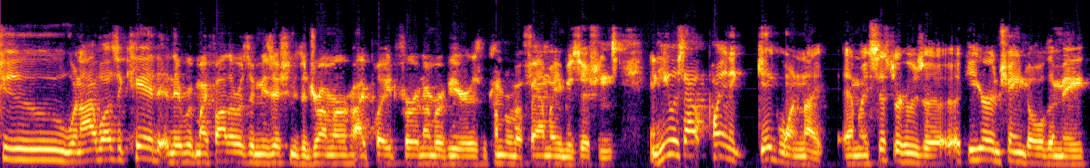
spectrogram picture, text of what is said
to when I was a kid, and my father was a musician, he's a drummer. I played for a number of years. We come from a family of musicians, and he was out playing a gig one night, and my sister, who's a, a year and change older than me,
